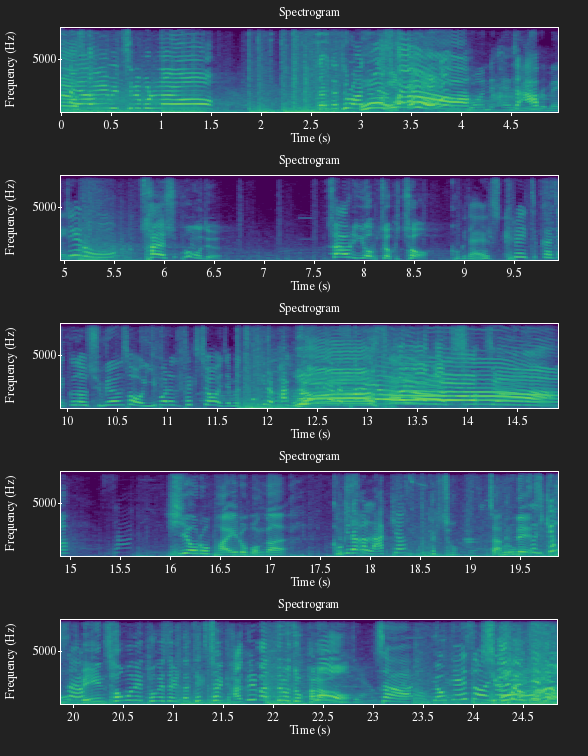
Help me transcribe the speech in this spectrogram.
몰라요 사야. 사야의 위치를 몰라요 자 이제 들어왔는데 오, 사야. Enemy 자. 앞뒤로 사야 슈퍼 모드. 싸울 이유 없죠, 그쵸? 거기다 엑스큐레이트까지 끊어주면서 이번에도 텍스처 이제 뭐 총기를 야 바꾸고 사야가 진짜 히어로 바이로 뭔가 거기다가 라키아. 텍스처. 자 근데 시켰어요? 메인 성운을 통해서 일단 텍스처의 각을 만들어줬고 하나. 자 여기에서 시간 이거 없어서.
